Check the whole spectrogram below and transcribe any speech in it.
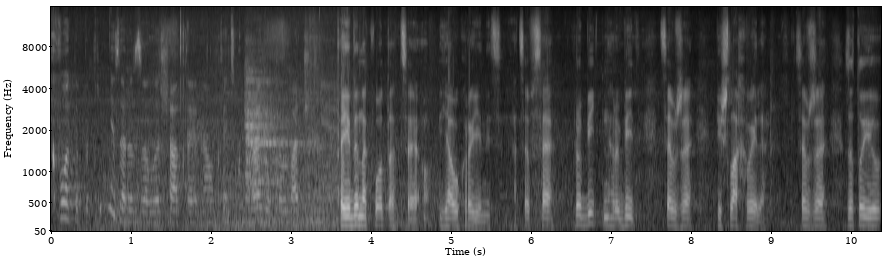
Квоти потрібні зараз залишати на українському радіо, телебаченні. Та єдина квота це я українець. А це все робіть, не робіть. Це вже пішла хвиля. Це вже за тою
